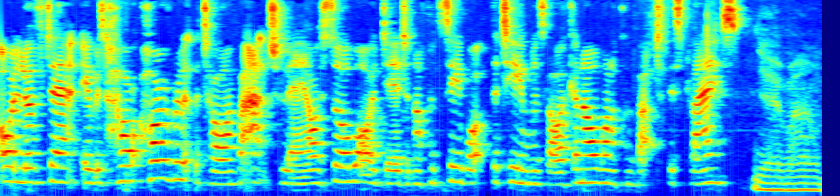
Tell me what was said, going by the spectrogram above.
I loved it. It was hor- horrible at the time, but actually, I saw what I did, and I could see what the team was like, and I want to come back to this place. Yeah, wow.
